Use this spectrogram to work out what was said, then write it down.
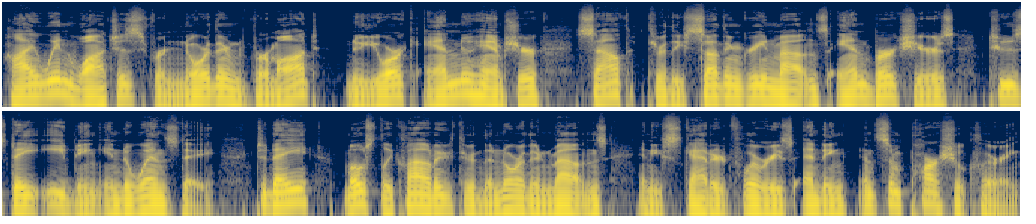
high wind watches for northern Vermont, New York, and New Hampshire, south through the southern Green Mountains and Berkshires Tuesday evening into Wednesday. Today, mostly cloudy through the northern mountains, any scattered flurries ending in some partial clearing.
